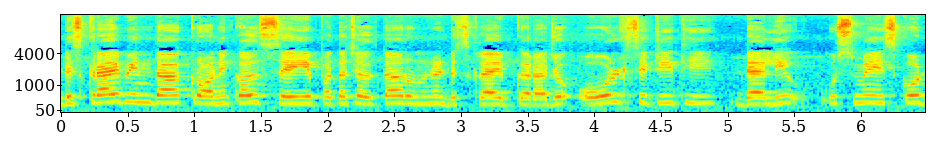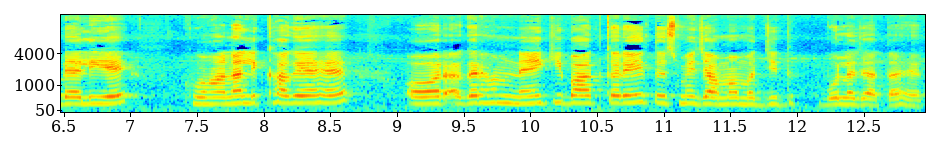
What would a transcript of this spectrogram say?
डिस्क्राइब इन द क्रॉनिकल्स से ये पता चलता है और उन्होंने डिस्क्राइब करा। जो ओल्ड सिटी थी दिल्ली उसमें इसको दिल्ली ये खुहाना लिखा गया है और अगर हम नए की बात करें तो इसमें जामा मस्जिद बोला जाता है।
